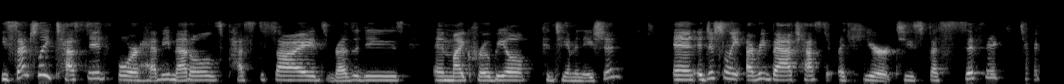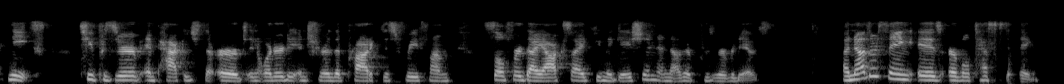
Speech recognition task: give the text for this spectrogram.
essentially tested for heavy metals, pesticides, residues, and microbial contamination. And additionally, every batch has to adhere to specific techniques to preserve and package the herbs in order to ensure the product is free from sulfur dioxide fumigation and other preservatives. Another thing is herbal testing.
